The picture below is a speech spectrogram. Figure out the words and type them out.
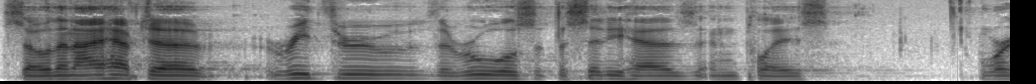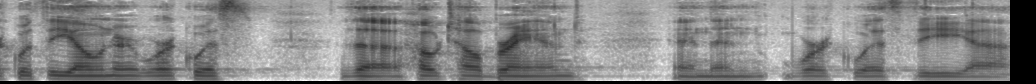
So then I have to read through the rules that the city has in place, work with the owner, work with the hotel brand, and then work with the uh,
